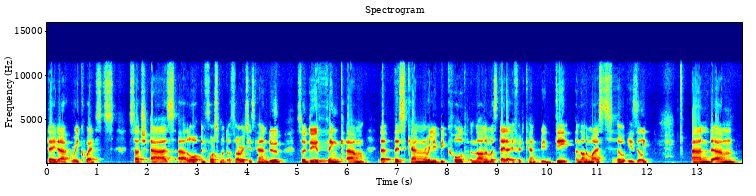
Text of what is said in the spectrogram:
data requests? Such as uh, law enforcement authorities can do. So do you think um, that this can really be called anonymous data if it can be de-anonymized so easily? And um,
